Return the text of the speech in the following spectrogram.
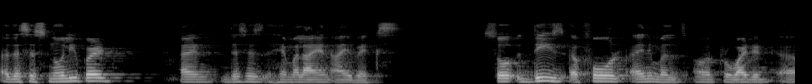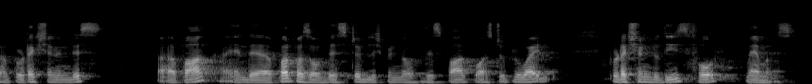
uh, this is snow leopard and this is Himalayan ibex. So these uh, four animals are provided uh, protection in this uh, park and the purpose of the establishment of this park was to provide protection to these four mammals.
